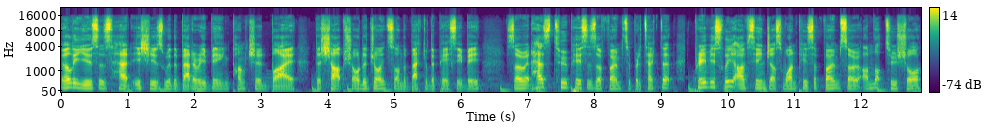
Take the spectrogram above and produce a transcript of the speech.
Early users had issues with the battery being punctured by the sharp solder joints on the back of the PCB, so it has two pieces of foam to protect it. Previously I've seen just one piece of foam so I'm not too sure,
